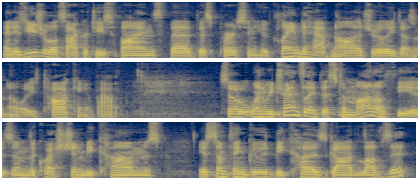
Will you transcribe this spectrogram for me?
And as usual, Socrates finds that this person who claimed to have knowledge really doesn't know what he's talking about. So when we translate this to monotheism, the question becomes is something good because God loves it,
